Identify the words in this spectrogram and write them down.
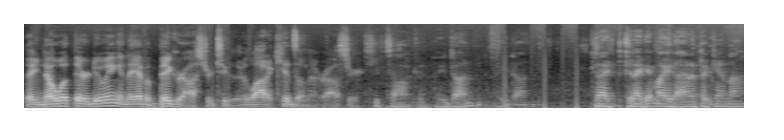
They know what they're doing, and they have a big roster too. There are a lot of kids on that roster. Keep talking. Are you done? Are you done? Can I can I get my Edina pick in now?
